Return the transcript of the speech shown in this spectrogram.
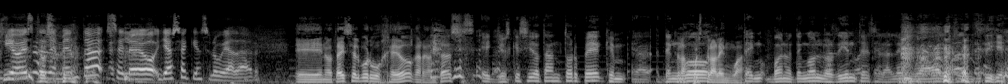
sé yo este de menta, se lo, ya sé a quién se lo voy a dar. Eh, ¿Notáis el burbujeo, gargantas? Eh, yo es que he sido tan torpe que eh, tengo... has puesto la lengua. tengo- bueno, tengo en los dientes, en la lengua, las encías.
